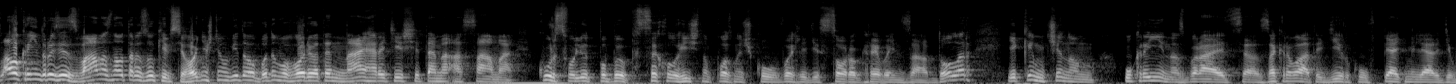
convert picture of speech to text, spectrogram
Слава Україні, друзі! З вами знову Таразук і в сьогоднішньому відео будемо обговорювати найгарячіші теми, а саме курс валют побив психологічну позначку у вигляді 40 гривень за долар, яким чином Україна збирається закривати дірку в 5 мільярдів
